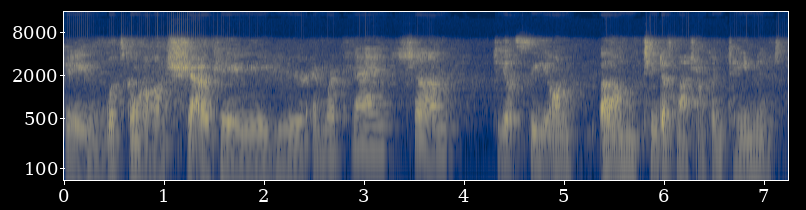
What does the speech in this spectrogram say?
Hey, what's going on? Shadow Katie here, and we're playing some DLC on um, Team Deathmatch on Containment.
